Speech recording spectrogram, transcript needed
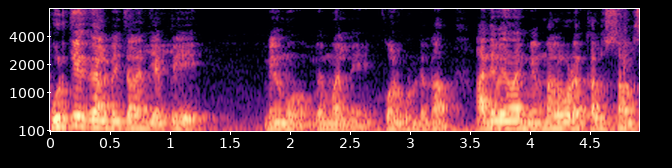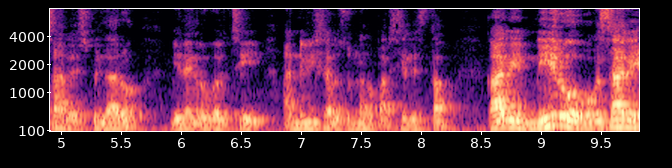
పూర్తిగా కల్పించాలని చెప్పి మేము మిమ్మల్ని కోరుకుంటున్నాం. అదేవిధంగా మిమ్మల్ని కూడా కలుస్తాం సార్ ఎస్పీ గారు. మీ దగ్గర వచ్చి అన్ని విషయాలు సున్నంగా పరిశీలిస్తాం. కానీ మీరు ఒకసారి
